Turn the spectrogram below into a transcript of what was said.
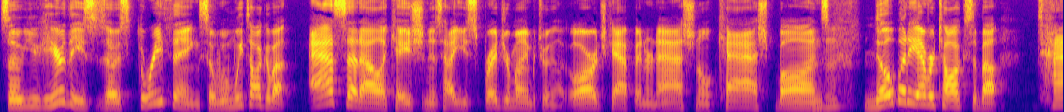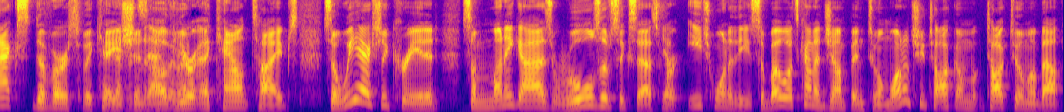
So you hear these, so it's three things. So when we talk about asset allocation is how you spread your money between like large cap, international, cash, bonds. Mm-hmm. Nobody ever talks about tax diversification exactly of your account types. So we actually created some money guys rules of success for each one of these. So Bo, let's kind of jump into them. Why don't you talk them, talk to them about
